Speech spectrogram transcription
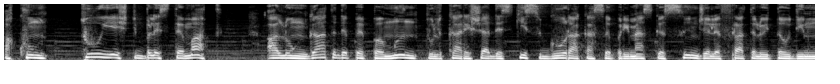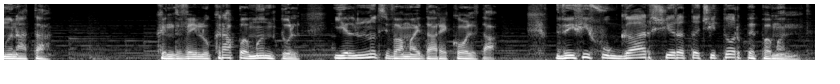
Acum tu ești blestemat, alungat de pe pământul care și-a deschis gura ca să primească sângele fratelui tău din mâna ta. Când vei lucra pământul, el nu-ți va mai da recolta, Vei fi fugar și rătăcitor pe pământ.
